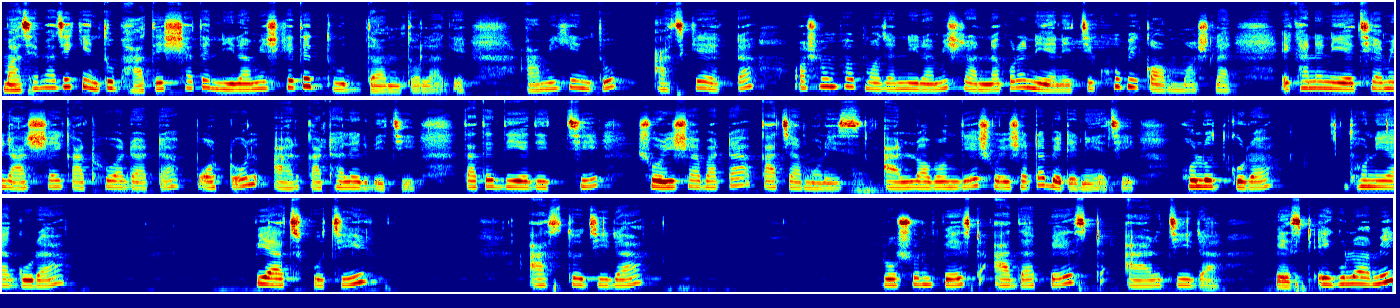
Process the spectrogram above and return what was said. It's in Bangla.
মাঝে মাঝে কিন্তু ভাতের সাথে নিরামিষ খেতে দুর্দান্ত লাগে। আমি কিন্তু আজকে একটা অসম্ভব মজার নিরামিষ রান্না করে নিয়ে নিচ্ছি, খুবই কম মশলায়। এখানে নিয়েছি আমি রাজশাহী কাঠুয়া ডাঁটা, পটল আর কাঁঠালের বিচি। তাতে দিয়ে দিচ্ছি সরিষা বাটা, কাঁচামরিচ আর লবণ দিয়ে সরিষাটা বেটে নিয়েছি। হলুদ গুঁড়া, ধনিয়া গুঁড়া, পেঁয়াজ কুচি, আস্ত জিরা রসুন পেস্ট, আদা পেস্ট আর জিরা পেস্ট। এগুলো আমি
